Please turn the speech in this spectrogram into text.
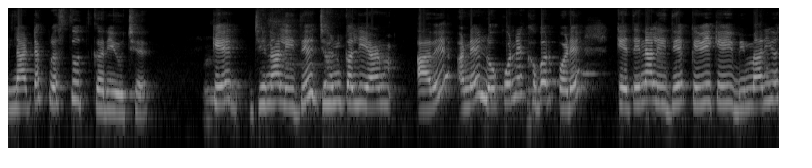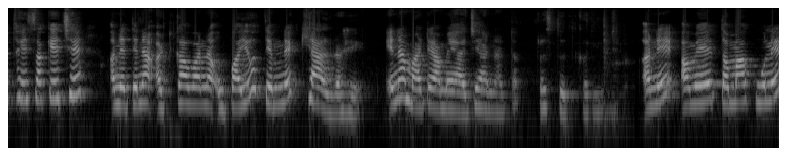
નાટક પ્રસ્તુત કર્યું છે કે જેના લીધે જનકલ્યાણ આવે અને લોકોને ખબર પડે કે તેના લીધે કેવી કેવી બીમારીઓ થઈ શકે છે અને તેના અટકાવવાના ઉપાયો તેમને ખ્યાલ રહે. એના માટે અમે આજે આ નાટક પ્રસ્તુત કર્યું અને અમે તમાકુને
